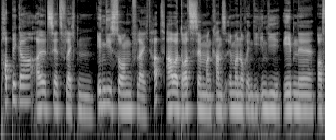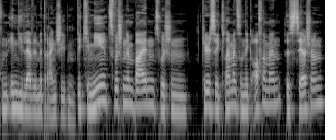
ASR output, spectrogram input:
poppiger als jetzt vielleicht ein Indie-Song vielleicht hat, aber trotzdem, man kann es immer noch in die Indie-Ebene auf ein Indie-Level mit reinschieben. Die Chemie zwischen den beiden, zwischen Kiersey Clemens und Nick Offerman ist sehr schön.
